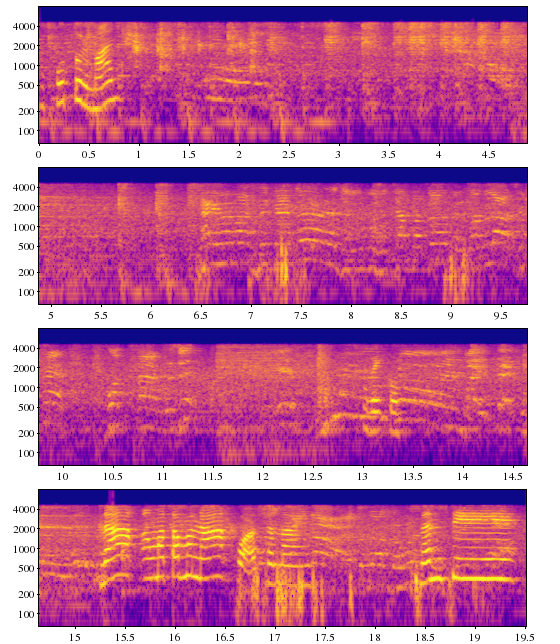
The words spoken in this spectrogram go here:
Naputol man. Aray ko. Nak, ang mata mo nak. Kuasa na. Nancy.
